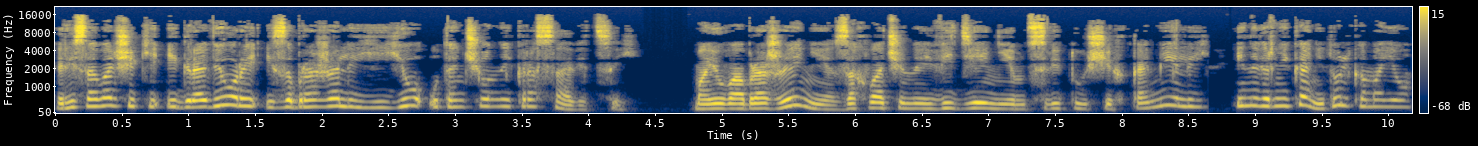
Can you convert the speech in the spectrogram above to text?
Рисовальщики и граверы изображали ее утонченной красавицей. Мое воображение, захваченное видением цветущих камелий, и наверняка не только мое,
